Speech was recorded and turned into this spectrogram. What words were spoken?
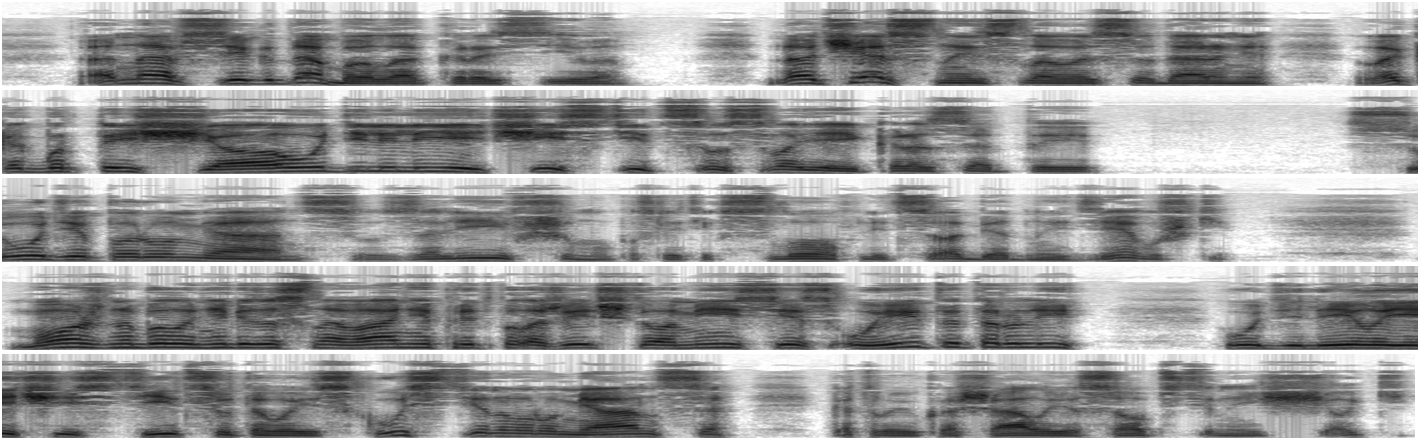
— Она всегда была красива. Но, честное слово, сударыня, вы как будто еще уделили ей частицу своей красоты. Судя по румянцу, залившему после этих слов лицо бедной девушки, можно было не без основания предположить, что миссис Уиттерли уделила ей частицу того искусственного румянца, который украшал ее собственные щеки.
